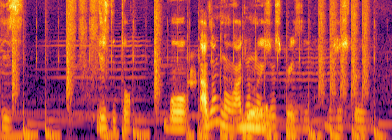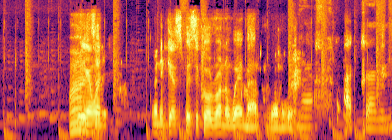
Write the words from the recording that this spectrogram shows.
please use the door. But I don't know. I don't know. It's just crazy. It's just crazy. Well, yeah when it, when it gets physical run away man run away Yeah, actually,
